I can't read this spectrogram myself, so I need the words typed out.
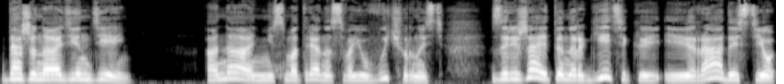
даже на один день. Она, несмотря на свою вычурность, заряжает энергетикой и радостью,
